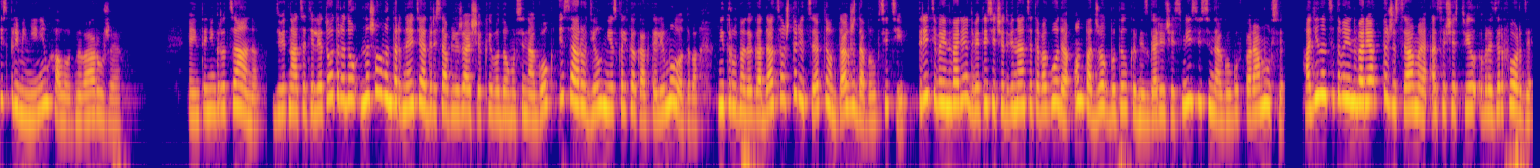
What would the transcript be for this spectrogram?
и с применением холодного оружия. Энтони Грациано, 19 лет от роду, нашел в интернете адреса ближайших к его дому синагог и соорудил несколько коктейлей Молотова. Нетрудно догадаться, что рецепты он также добыл в сети. 3 января 2012 года он поджег бутылками с горючей смесью синагогу в Парамусе. 11 января то же самое осуществил в Резерфорде,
